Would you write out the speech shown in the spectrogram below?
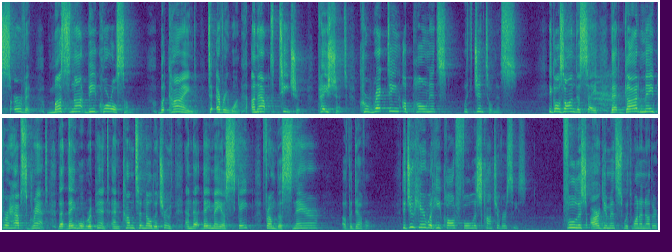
servant must not be quarrelsome, but kind to everyone, an apt teacher, patient, correcting opponents with gentleness. He goes on to say that God may perhaps grant that they will repent and come to know the truth and that they may escape from the snare of the devil. Did you hear what he called foolish controversies? Foolish arguments with one another?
